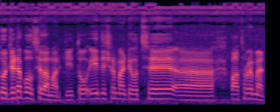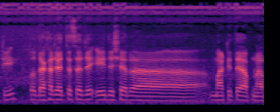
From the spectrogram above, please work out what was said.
তো যেটা বলছিলাম আর কি, তো এই দেশের মাটি হচ্ছে পাথরের মাটি। তো দেখা যাইতেছে যে এই দেশের মাটিতে আপনার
